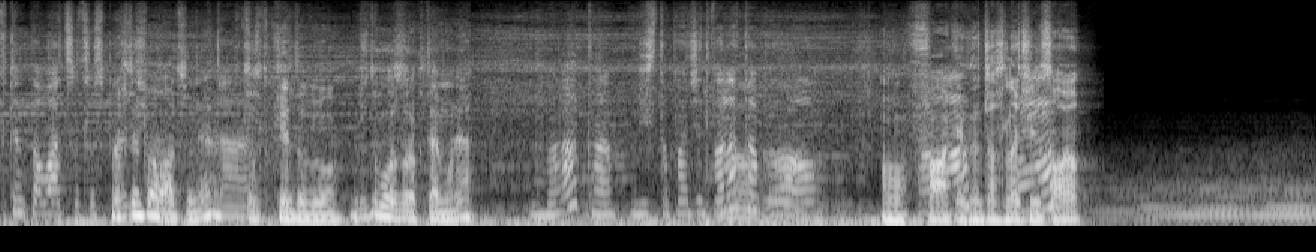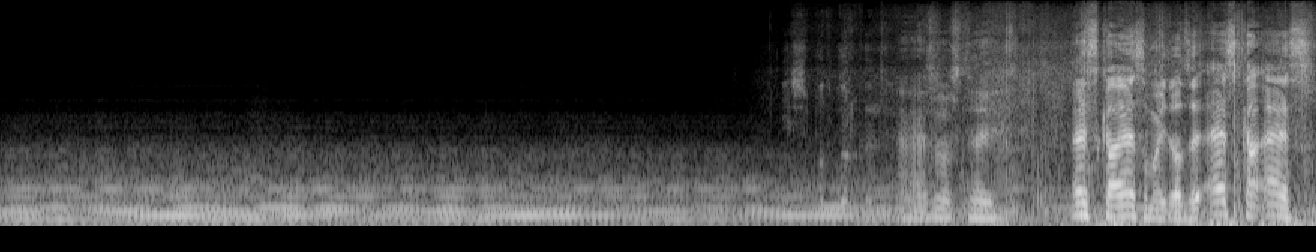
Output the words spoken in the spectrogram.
w tym pałacu, co No w spaliśmy. tym pałacu, nie? Tak. To kiedy to było? Że to było z rok temu, nie? Dwa lata. W listopadzie dwa lata było. O, fuck, jak ten czas leci, co? Jeszcze pod górkę. Jezus, tej... SKS, moi drodzy, SKS!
